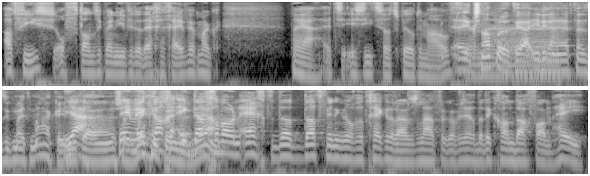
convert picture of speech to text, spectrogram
advies. Of althans, ik weet niet of je dat echt gegeven hebt, maar... Ik, nou ja, het is iets wat speelt in mijn hoofd. ik En, snap het. Ja, iedereen heeft er natuurlijk mee te maken. Je moet Ja, soort nee, maar ik dacht, ik dacht Ja. gewoon echt, dat, dat vind ik nog het gekke eraan, dus laten we ook over zeggen, dat ik gewoon dacht van, hey,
